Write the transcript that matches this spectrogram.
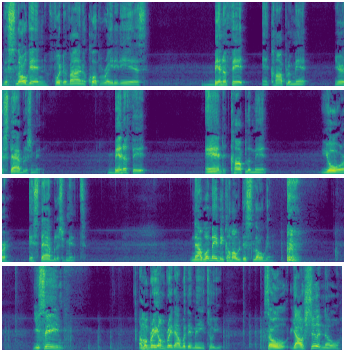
The slogan for Divyne Incorporated is benefit and complement your establishment. Benefit and complement your establishment. Now, what made me come up with this slogan? you see, I'm gonna break I'm gonna break down what that means to you. So y'all should know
